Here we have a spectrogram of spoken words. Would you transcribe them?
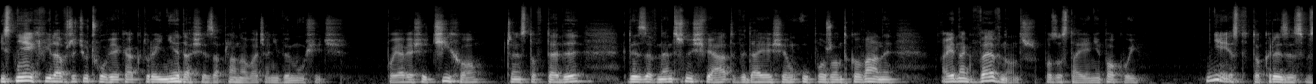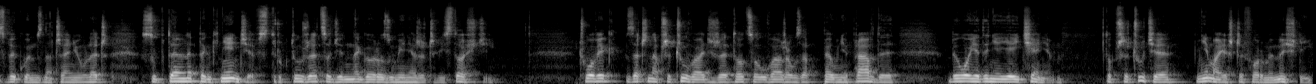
Istnieje chwila w życiu człowieka, której nie da się zaplanować ani wymusić. Pojawia się cicho, często wtedy, gdy zewnętrzny świat wydaje się uporządkowany, a jednak wewnątrz pozostaje niepokój. Nie jest to kryzys w zwykłym znaczeniu, lecz subtelne pęknięcie w strukturze codziennego rozumienia rzeczywistości. Człowiek zaczyna przeczuwać, że to, co uważał za pełnię prawdy, było jedynie jej cieniem. To przeczucie nie ma jeszcze formy myśli.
